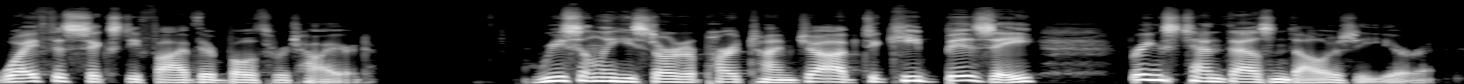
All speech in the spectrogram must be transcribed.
wife is 65. They're both retired. Recently, he started a part time job to keep busy, brings $10,000 a year in.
